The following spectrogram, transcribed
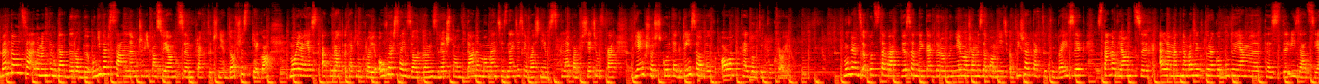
będąca elementem garderoby uniwersalnym, czyli pasującym praktycznie do wszystkiego. Moja jest akurat o takim kroju oversize'owym, zresztą w danym momencie znajdziecie właśnie w sklepach, w sieciówkach większość kurtek jeansowych o tego typu kroju. Mówiąc o podstawach wiosennej garderoby, nie możemy zapomnieć o t-shirtach typu basic, stanowiących element, na bazie którego budujemy te stylizacje.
